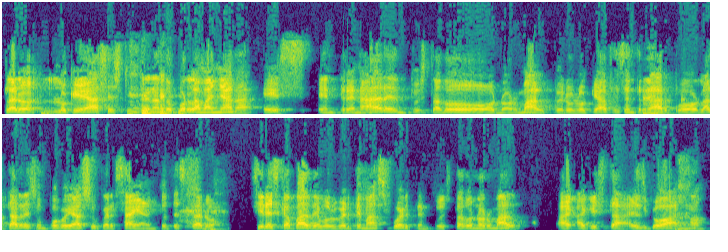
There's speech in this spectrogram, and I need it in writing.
Claro, lo que haces tú entrenando por la mañana es entrenar en tu estado normal, pero lo que haces entrenar por la tarde es un poco ya Super Saiyan. Entonces, claro, si eres capaz de volverte más fuerte en tu estado normal, aquí está, es Gohan, ¿no?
